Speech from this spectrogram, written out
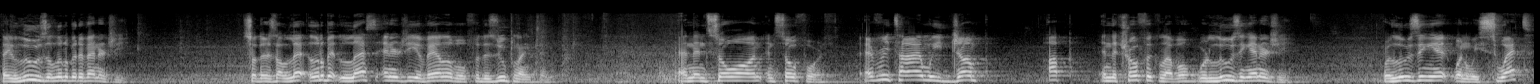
they lose a little bit of energy. So there's a, little bit less energy available for the zooplankton. And then so on and so forth. Every time we jump up in the trophic level, we're losing energy. We're losing it when we sweat.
